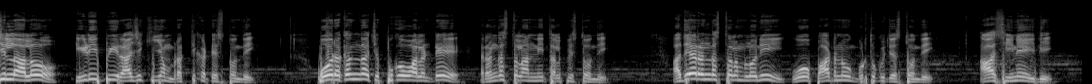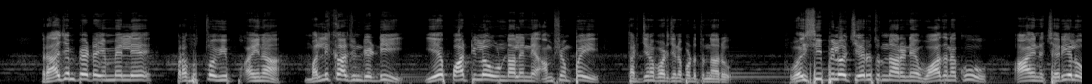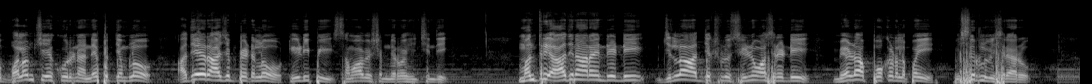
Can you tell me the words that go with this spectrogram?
జిల్లాలో టీడీపీ రాజకీయం రక్తి కట్టిస్తుంది. ఓ రకంగా చెప్పుకోవాలంటే రంగస్థలాన్ని తలపిస్తోంది. అదే రంగస్థలంలోని ఓ పాటను గుర్తుకు చేస్తోంది. ఆ సీనే ఇది. రాజంపేట ఎమ్మెల్యే ప్రభుత్వ విప్ అయిన మల్లికార్జున్ రెడ్డి ఏ పార్టీలో ఉండాలనే అంశంపై తర్జనపర్జన పడుతున్నారు. వైసీపీలో చేరుతున్నారనే వాదనకు ఆయన చర్యలు బలం చేకూరిన నేపథ్యంలో అదే రాజంపేటలో టీడీపీ సమావేశం నిర్వహించింది. మంత్రి ఆదినారాయణ రెడ్డి జిల్లా అధ్యక్షుడు శ్రీనివాసరెడ్డి మేడా పోకడలపై విసురులు విసిరారు.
